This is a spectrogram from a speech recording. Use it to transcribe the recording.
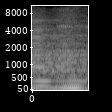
Mm-hmm.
